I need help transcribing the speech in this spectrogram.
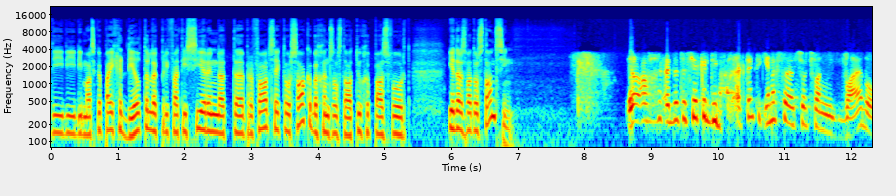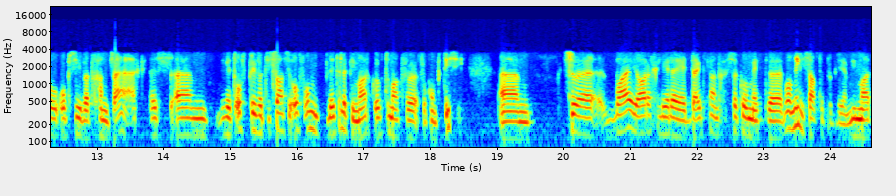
die die die maatskappy gedeeltelik privatiseer en dat uh, privaat sektor sakebeginsels daar toegepas word eerder as wat ons tans sien. Ja, dit is seker die ek dink die enigste soort van viable opsie wat gaan werk is ehm um, jy weet of privatisasie of om letterlik die mark oop te maak vir vir kompetisie. Ehm um, so baie jare gelede het Duitsland gesukkel met uh, wel nie dieselfde probleem nie, maar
